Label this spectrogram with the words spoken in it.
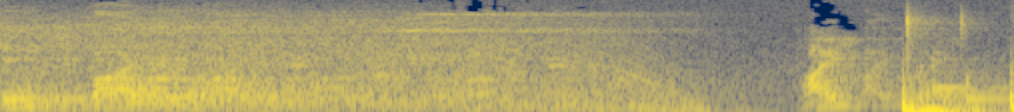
Empire. Fight.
